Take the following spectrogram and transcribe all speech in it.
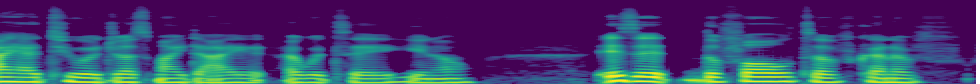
I had to adjust my diet. I would say, you know, is it the fault of kind of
